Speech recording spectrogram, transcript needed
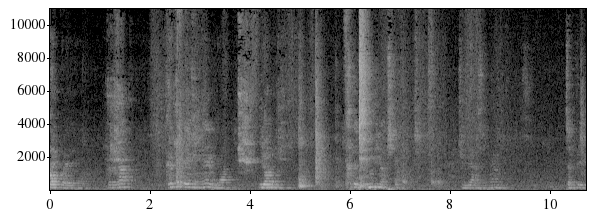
할 거예요. 그러나 그렇기 때문에 우리가 이런 사전 준비가 필요하죠. 준비하시면 어차피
